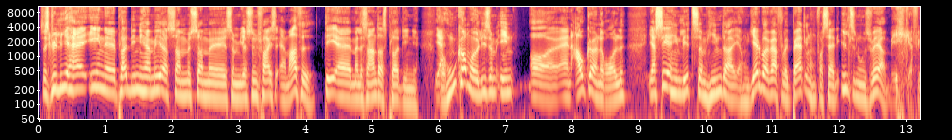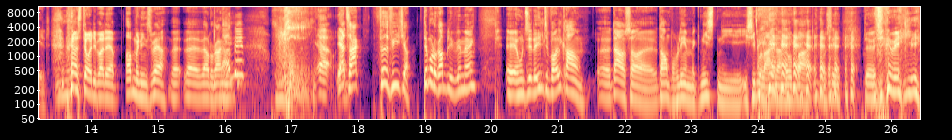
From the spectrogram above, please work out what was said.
Så skal vi lige have en uh, plotlinje her mere, som, som, uh, som jeg synes faktisk er meget fed. Det er Melisandres plotlinje. Ja. For hun kommer jo ligesom ind og er en afgørende rolle. Jeg ser hende lidt som hende, der... Ja, hun hjælper i hvert fald i battle. Hun får sat ild til nogle svær. Mega fedt. Der står de bare der. Op med din svær. Hvad, hvad, du gang i? Ja, Ja, tak. Fed feature. Det må du godt blive ved med, ikke? Uh, hun sætter ild til voldgraven. Uh, der er jo så uh, der er en problem med gnisten i, i Sibolejleren, åbenbart. Du se. Det, det, jeg, ved ikke lige,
